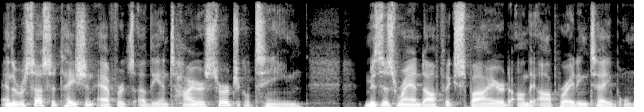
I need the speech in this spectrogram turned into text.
and the resuscitation efforts of the entire surgical team, Mrs. Randolph expired on the operating table.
